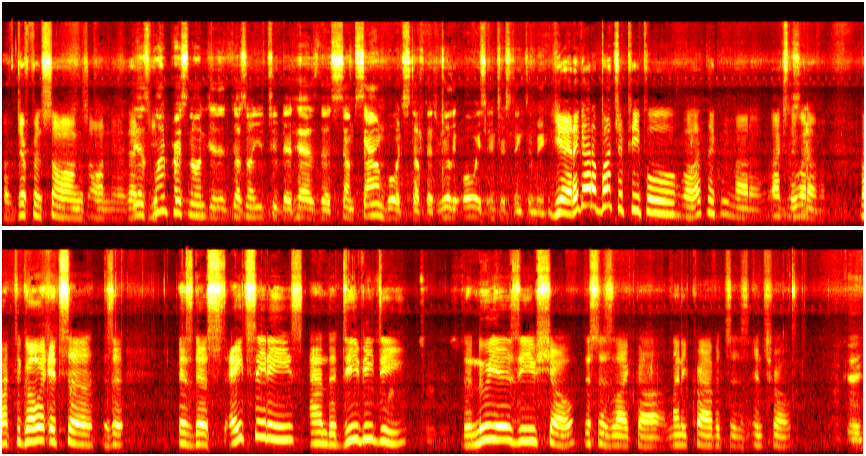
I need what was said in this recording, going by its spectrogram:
of different songs on there. There's you- one person on just on YouTube that has the some soundboard stuff that's really always interesting to me. Yeah, they got a bunch of people. Well, I think we might have actually whatever. But to go, it's a is a is this eight CDs and the DVD, the New Year's Eve show. This is like uh, Lenny Kravitz's intro. Okay,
